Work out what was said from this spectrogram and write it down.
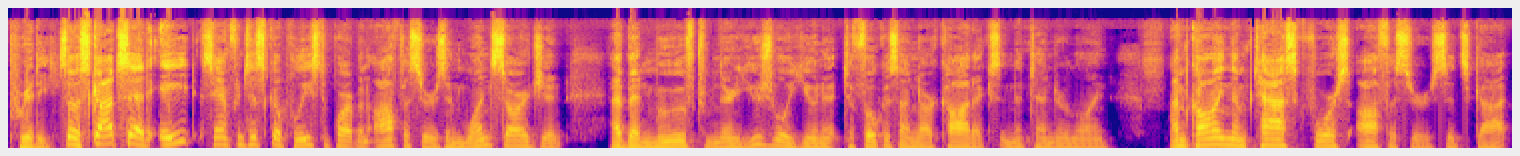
pretty. So Scott said eight San Francisco Police Department officers and one sergeant have been moved from their usual unit to focus on narcotics in the Tenderloin. I'm calling them task force officers, said Scott.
